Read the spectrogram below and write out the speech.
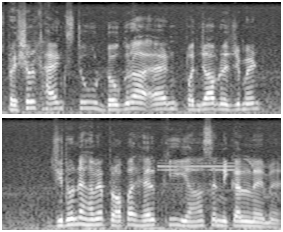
Special thanks to Dogra and Punjab regiment जिन्होंने हमें प्रॉपर हेल्प की यहाँ से निकलने में।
